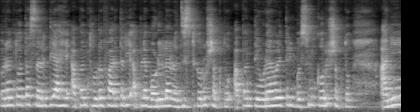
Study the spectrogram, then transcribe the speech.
परंतु आता सर्दी आहे आपण थोडंफार तरी आपल्या बॉडीला रजिस्ट करू शकतो आपण तेवढ्या वेळ तरी बसून करू शकतो. आणि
